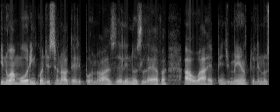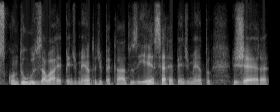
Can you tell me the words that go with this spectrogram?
E no amor incondicional dele por nós, ele nos leva ao arrependimento, ele nos conduz ao arrependimento de pecados, e esse arrependimento gera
